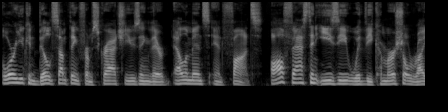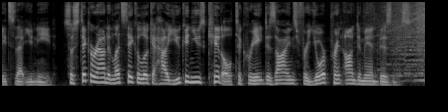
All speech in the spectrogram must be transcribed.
or you can build something from scratch using their elements and fonts. All fast and easy with the commercial rights that you need. So stick around and let's take a look at how you can use Kittl to create designs for your print on demand business.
